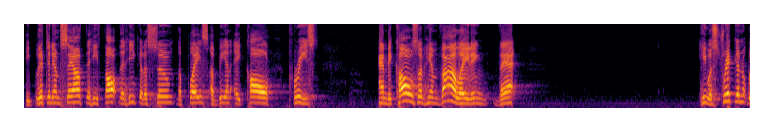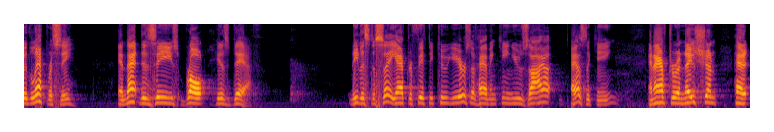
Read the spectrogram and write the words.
He lifted himself that he thought that he could assume the place of being a called priest. And because of him violating that, he was stricken with leprosy, and that disease brought his death. Needless to say, after 52 years of having King Uzziah as the king, and after a nation had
